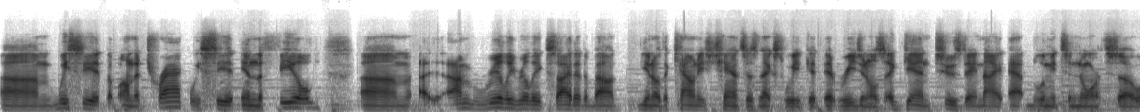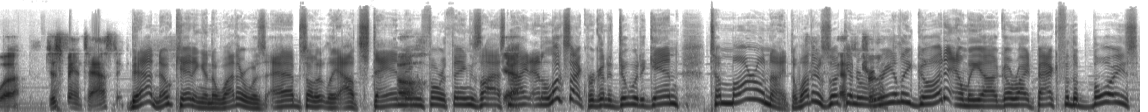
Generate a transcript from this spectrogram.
Um, we see it on the track, we see it in the field. Um, I, I'm really really excited about you know the county's chances next week at, at regionals again Tuesday night at Bloomington North. So uh, just fantastic. Yeah, no kidding. And the weather was absolutely outstanding oh, for things last yeah. night. And it looks like we're going to do it again tomorrow night. The weather's looking really good. And we uh, go right back for the boys'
